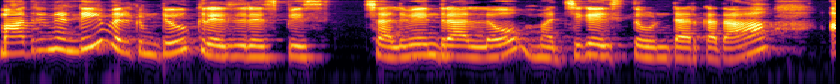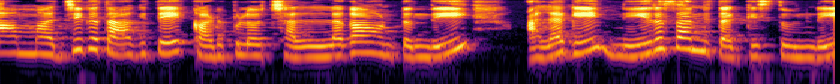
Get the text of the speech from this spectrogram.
మాదిరినండి వెల్కమ్ టు క్రేజీ రెసిపీస్. చలివేంద్రాల్లో మజ్జిగ ఇస్తూ ఉంటారు కదా ఆ మజ్జిగ తాగితే కడుపులో చల్లగా ఉంటుంది. అలాగే నీరసాన్ని తగ్గిస్తుంది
